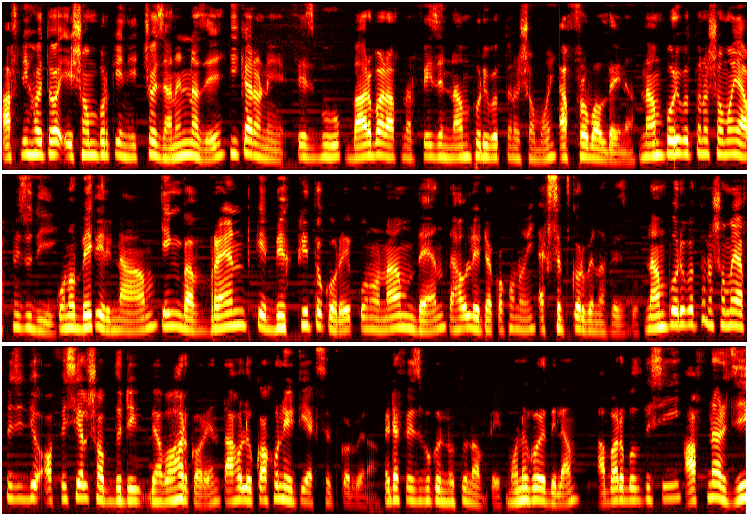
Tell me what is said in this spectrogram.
আপনি হয়তো এ সম্পর্কে নিশ্চয় জানেন না যে কি কারণে ফেসবুক বারবার আপনার পেজের নাম পরিবর্তনের সময় অ্যাপ্রুভাল দেয় না। নাম পরিবর্তনের সময় আপনি যদি কোনো ব্যক্তির নাম কিংবা ব্র্যান্ডকে বিকৃত করে কোনো নাম দেন, তাহলে এটা কখনোই অ্যাকসেপ্ট করবে না ফেসবুক নাম পরিবর্তনের সময় আপনি যদি অফিসিয়াল শব্দটি ব্যবহার করেন, তাহলে কখনো এটি অ্যাকসেপ্ট করবে না। এটা ফেসবুকের নতুন আপডেট মনে করে দিলাম, আবার বলতেছি, আপনার যে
